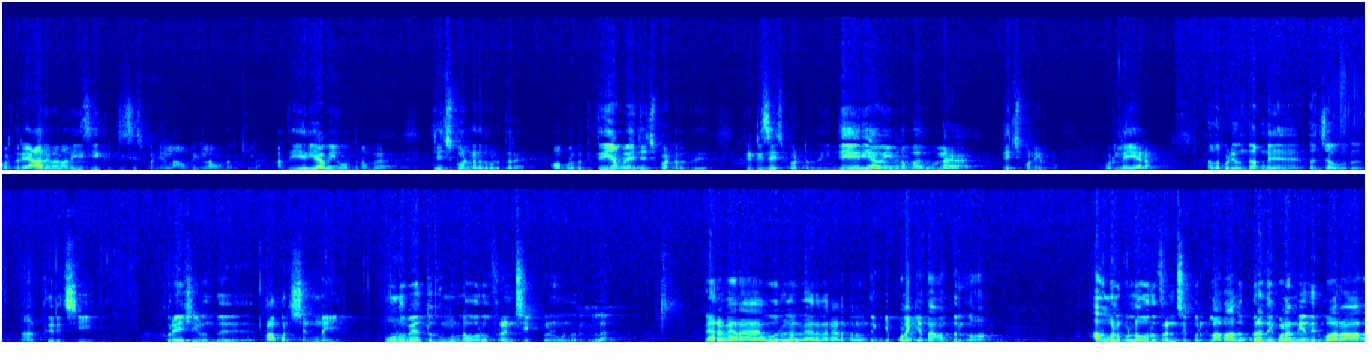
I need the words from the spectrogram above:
ஒருத்தர் யார் வேணாலும் ஈஸியாக கிரிட்டிசைஸ் பண்ணிடலாம் அப்படின்லாம் ஒன்று இருக்குல்ல. அந்த ஏரியாவையும் வந்து நம்ம ஜட்ஜ் பண்ணுறது ஒருத்தரை. அவங்கள பற்றி தெரியாமலே ஜட்ஜ் பண்ணுறது கிரிட்டிசைஸ் பண்ணுறது இந்த ஏரியாவையும் நம்ம அதுக்குள்ளே டச் பண்ணியிருக்கோம் ஒரு லேயராக அதப்படி வந்து அண்ணன் தஞ்சாவூர் நான் திருச்சி குரேஷி வந்து ப்ராப்பர் சென்னை. மூணு பேர்த்துக்கும் உள்ள ஒரு ஃப்ரெண்ட்ஷிப்னு ஒன்று இருக்குல்ல. வேறு வேறு ஊர்கள் வேறு வேறு இடத்துல வந்து இங்கே பிழைக்க தான் வந்திருக்கோம். அவங்களுக்குள்ள ஒரு ஃப்ரெண்ட்ஷிப் இருக்குல்ல. அதாவது பிரதிபலன் எதிர்பாராத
